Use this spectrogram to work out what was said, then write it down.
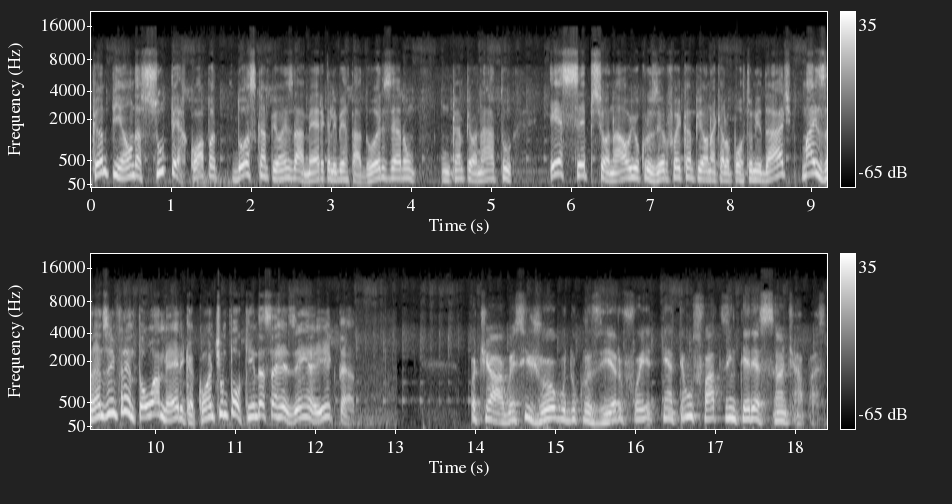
campeão da Supercopa dos Campeões da América Libertadores. Era um, um campeonato excepcional e o Cruzeiro foi campeão naquela oportunidade, mas antes enfrentou o América. Conte um pouquinho dessa resenha aí, Teto. Ô Tiago, esse jogo do Cruzeiro foi tem até uns fatos interessantes, rapaz.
